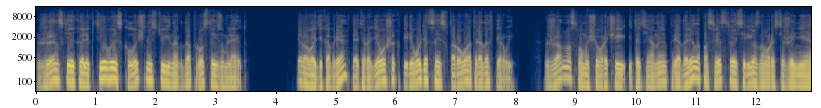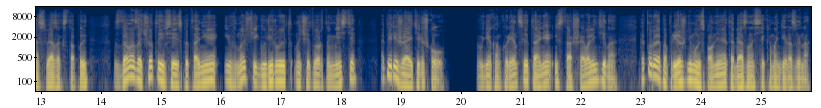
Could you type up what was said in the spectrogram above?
Женские коллективы с клочностью иногда просто изумляют. 1 декабря пятеро девушек переводятся из второго отряда в первый. Жанна с помощью врачей и Татьяны преодолела последствия серьезного растяжения связок стопы, сдала зачеты и все испытания и вновь фигурирует на четвертом месте, опережая Терешкову. Вне конкуренции Таня и старшая Валентина, которая по-прежнему исполняет обязанности командира звена.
